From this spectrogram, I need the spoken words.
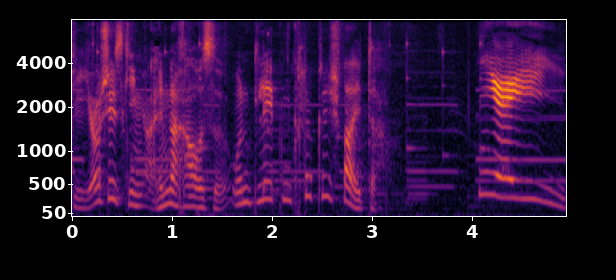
Die Yoshis gingen allen nach Hause und lebten glücklich weiter. Yay!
